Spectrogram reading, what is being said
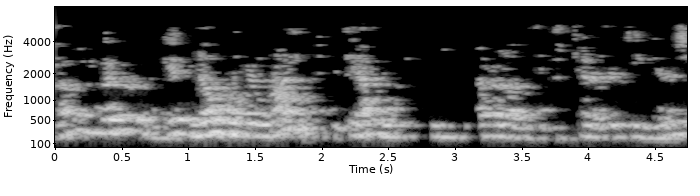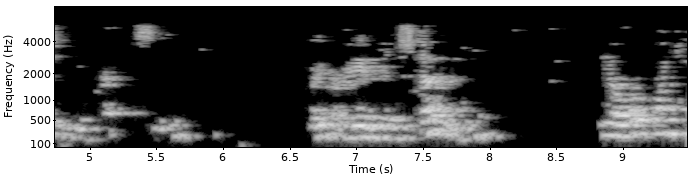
how do you ever get know when you're right? If you haven't, I don't know, if it's 10 or 15 years you've been practicing, right, or you've been studying, you know, what point do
